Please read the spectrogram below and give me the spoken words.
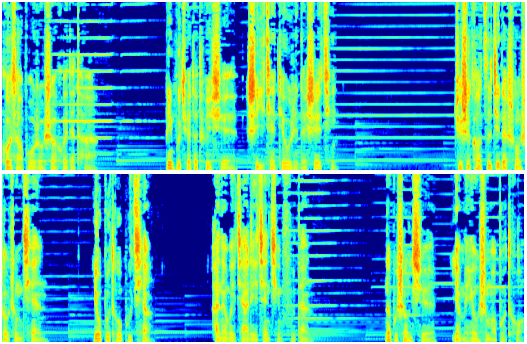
过早步入社会的他，并不觉得退学是一件丢人的事情。只是靠自己的双手挣钱，又不偷不抢，还能为家里减轻负担，那不上学也没有什么不妥。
